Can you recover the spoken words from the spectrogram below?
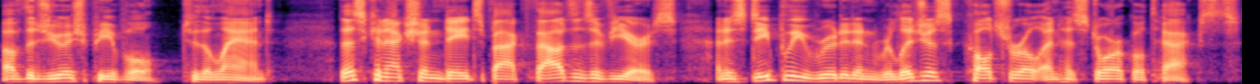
of the Jewish people to the land. This connection dates back thousands of years and is deeply rooted in religious, cultural, and historical texts.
